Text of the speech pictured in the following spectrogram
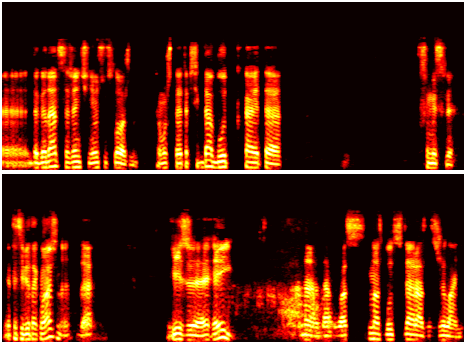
э, догадаться женщине очень сложно. Потому что это всегда будет какая-то... В смысле? Это тебе так важно? Да. Есть же, эй, да, да, у вас, у нас будет всегда разность желаний.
